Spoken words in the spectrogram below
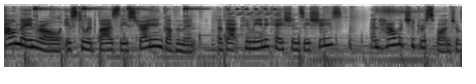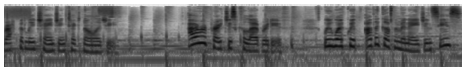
Our main role is to advise the Australian Government about communications issues and how it should respond to rapidly changing technology. Our approach is collaborative. We work with other government agencies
